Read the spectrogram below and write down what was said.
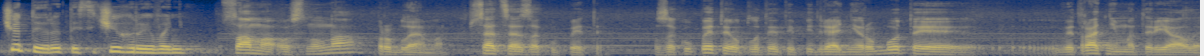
4 тисячі гривень. Сама основна проблема все це закупити. Закупити, оплатити підрядні роботи, витратні матеріали.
